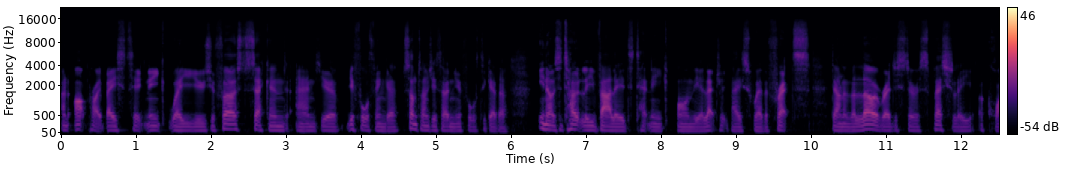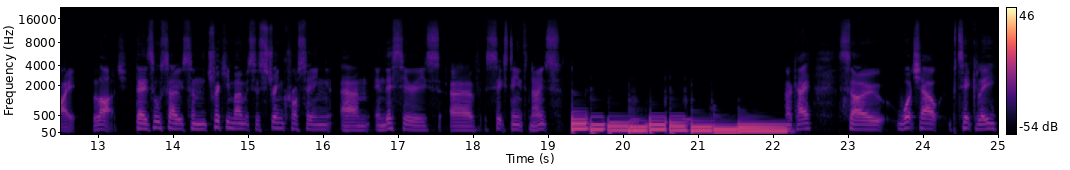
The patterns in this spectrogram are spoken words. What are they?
an upright bass technique where you use your first, second, and your your fourth finger, sometimes your third and your fourth together. You know, it's a totally valid technique on the electric bass where the frets down in the lower register, especially, are quite large. There's also some tricky moments of string crossing um, in this series of 16th notes. Okay, so watch out particularly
